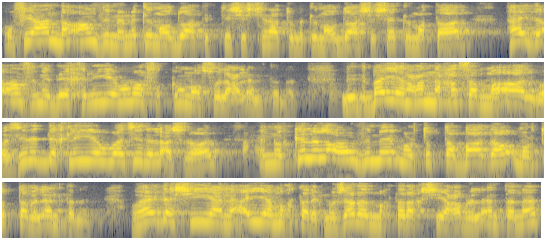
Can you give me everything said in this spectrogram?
وفي عندنا أنظمة مثل موضوع تفتيش الشنط ومثل موضوع شاشات المطار، هيدي أنظمة داخلية ما المفروض تكون موصولة على الإنترنت، اللي تبين عنا حسب ما قال وزير الداخلية ووزير الأشغال إنه كل الأنظمة مرتبطة ببعضها ومرتبطة بالإنترنت، وهيدا شيء يعني أي مخترق مجرد ما اخترق شيء عبر الإنترنت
